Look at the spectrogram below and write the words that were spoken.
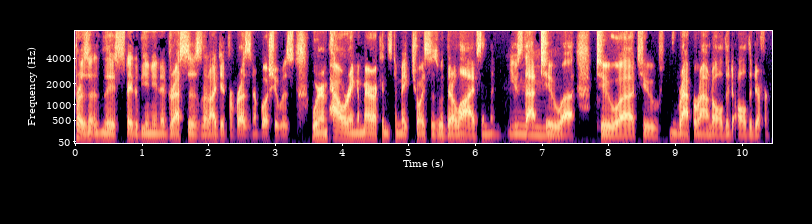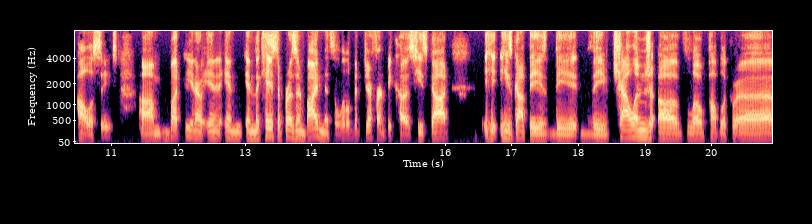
president the state of the union addresses that i did for president bush it was we're empowering americans to make choices with their lives and then use mm. that to mm. uh, to uh, to wrap around all the all the different policies um, but you know in in in the case of president biden it's a little bit different because he's got he, has got the the the challenge of low public uh,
